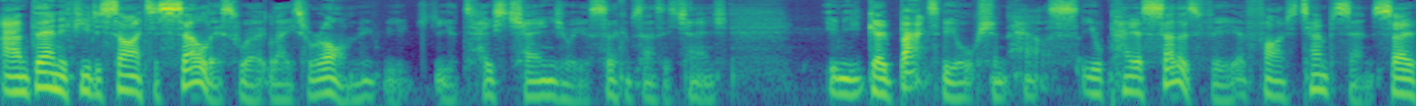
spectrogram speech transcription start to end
And then if you decide to sell this work later on, you, your taste change or your circumstances change, and you go back to the auction house, you'll pay a seller's fee of 5 to 10%. So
